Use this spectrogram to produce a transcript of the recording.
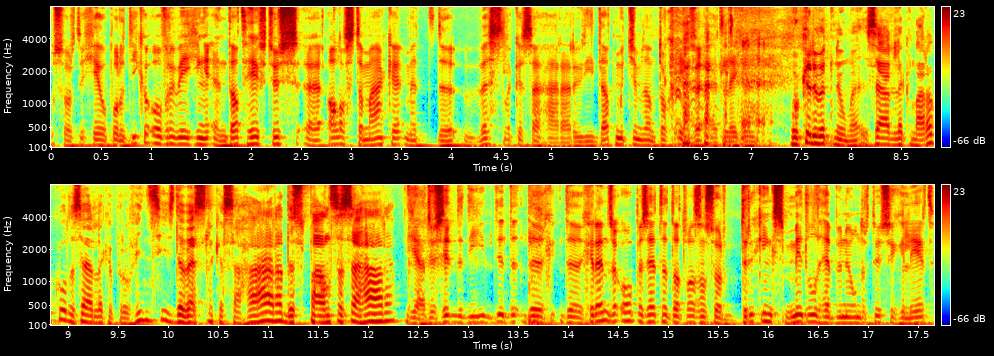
soort geopolitieke overwegingen. En dat heeft dus uh, alles te maken met de westelijke Sahara. Rudy, dat moet je me dan toch even uitleggen. Hoe kunnen we het noemen? Zuidelijk Marokko, de zuidelijke provincies, de westelijke Sahara, de Spaanse Sahara. Ja, dus die, die, de, de, de grenzen openzetten, dat was een soort drukkingsmiddel, hebben we nu ondertussen geleerd,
